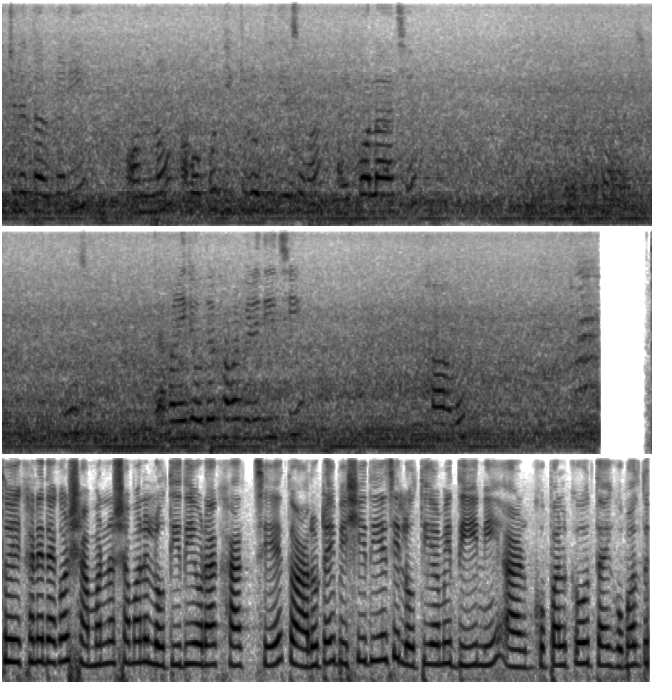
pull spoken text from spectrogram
এঁচড়ের তরকারি, অন্ন। আবার ওপর দিয়ে একটু রুটি দিয়েছে মা, আর কলা আছে। ঠিক আছে? এখন এই যে ওদের খাবার বেড়ে দিয়েছি। খাওয়াবো। তো এখানে দেখো সামান্য সামান্য লতি দিয়ে ওরা খাচ্ছে। তো আলুটাই বেশি দিয়েছি লতি আমি দিইনি। আর গোপালকেও তাই গোপাল তো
